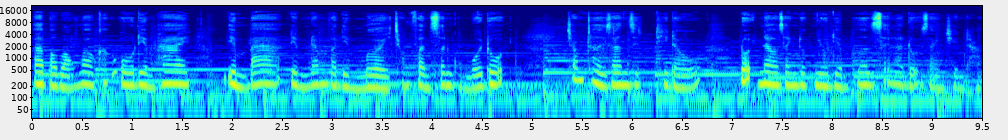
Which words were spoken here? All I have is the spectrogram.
và bỏ bóng vào các ô điểm 2, điểm 3, điểm 5 và điểm 10 trong phần sân của mỗi đội. Trong thời gian thi đấu, đội nào giành được nhiều điểm hơn sẽ là đội giành chiến thắng.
